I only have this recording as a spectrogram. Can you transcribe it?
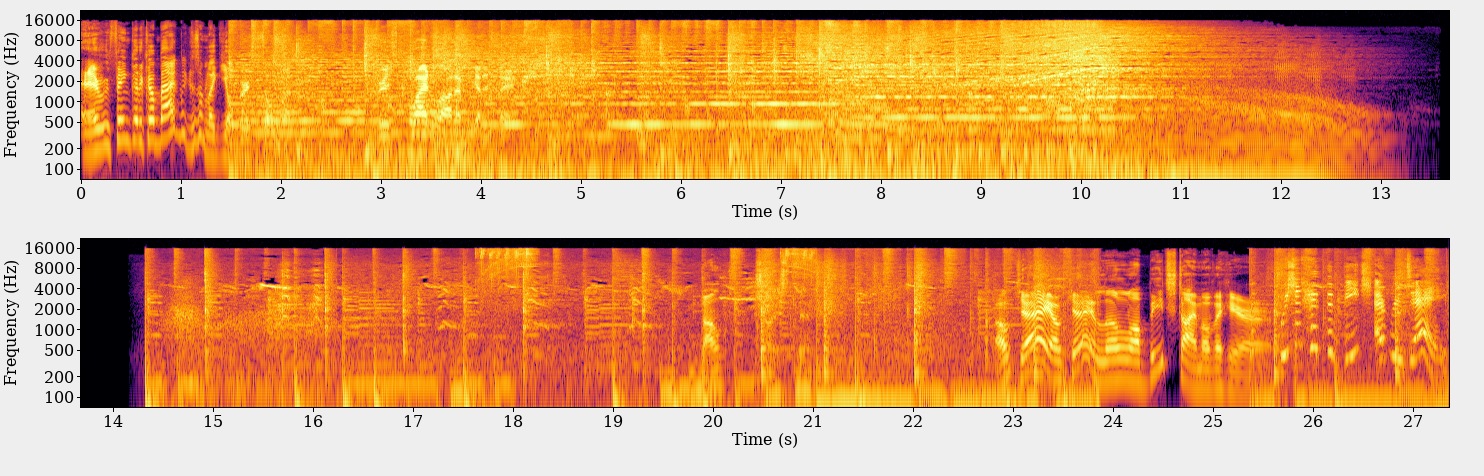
everything gonna come back? Because I'm like, yo, there's so much. There's quite a lot, I'm gonna say. Okay, okay, a little uh, beach time over here. We should hit the beach every day.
